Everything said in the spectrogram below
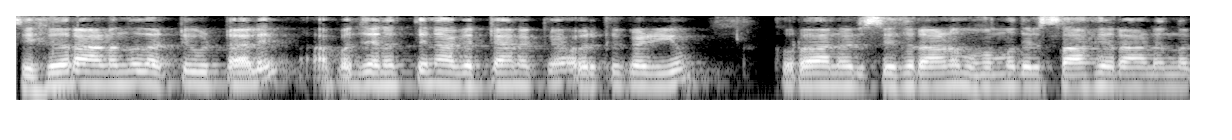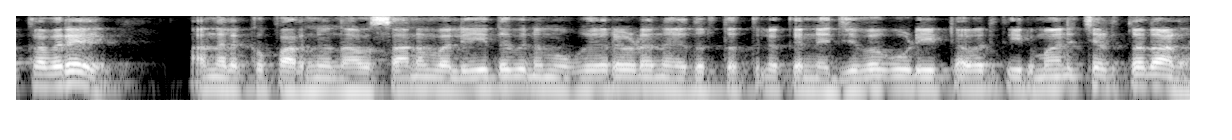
സിഹിറാണെന്ന് തട്ടിവിട്ടാൽ അപ്പൊ ജനത്തിനെ അകറ്റാനൊക്കെ അവർക്ക് കഴിയും. ഖുർആൻ ഒരു സിഹിറാണ് മുഹമ്മദ് ഒരു സാഹിറാണ് എന്നൊക്കെ അവർ ആ നിലയ്ക്ക് പറഞ്ഞു. അവസാനം വലീദബിന് മുഹീറയുടെ നേതൃത്വത്തിലൊക്കെ നജിവ കൂടിയിട്ട് അവർ തീരുമാനിച്ചെടുത്തതാണ്.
